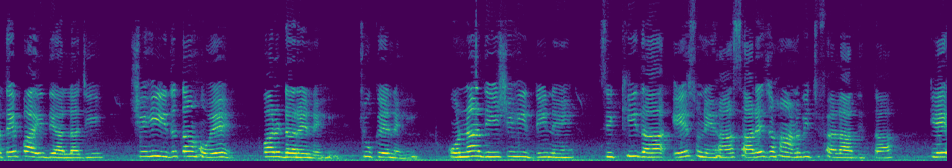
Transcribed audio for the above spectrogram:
ਅਤੇ ਭਾਈ ਦਿਆਲਾ ਜੀ ਸ਼ਹੀਦ ਤਾਂ ਹੋਏ, ਪਰ ਡਰੇ ਨਹੀਂ, ਝੁਕੇ ਨਹੀਂ। ਉਹਨਾਂ ਦੀ ਸ਼ਹੀਦੀ ਨੇ ਸਿੱਖੀ ਦਾ ਇਹ ਸੁਨੇਹਾ ਸਾਰੇ ਜਹਾਨ ਵਿੱਚ ਫੈਲਾ ਦਿੱਤਾ ਕਿ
